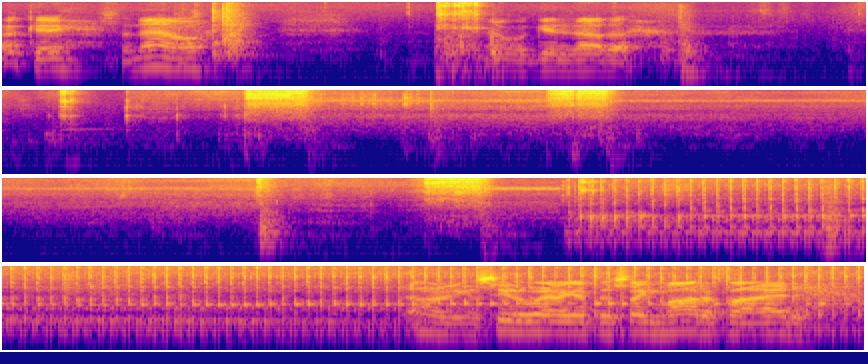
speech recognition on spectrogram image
Okay, so now, now we'll get it out of I don't know if you can see the way I got this thing modified.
